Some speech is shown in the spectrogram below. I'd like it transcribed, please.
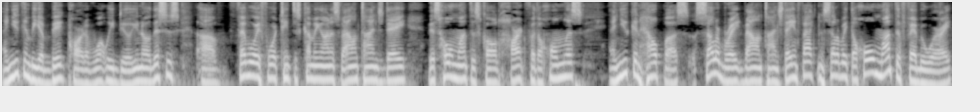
And you can be a big part of what we do. You know, this is uh, February 14th is coming on us, Valentine's Day. This whole month is called Heart for the Homeless. And you can help us celebrate Valentine's Day. In fact, and celebrate the whole month of February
